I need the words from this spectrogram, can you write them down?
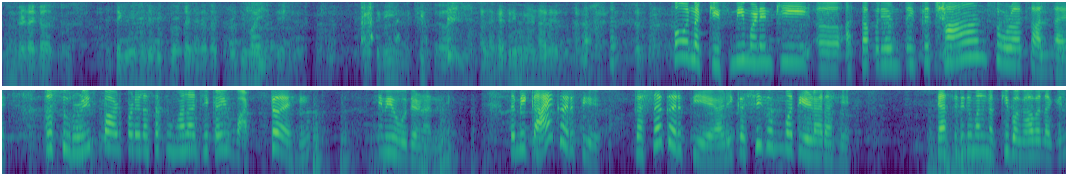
धूम धडाका असतो प्रत्येक वेळी म्हणजे बिग बॉसच्या घरात असतं किंवा असतं काहीतरी नक्कीच मसाला काहीतरी मिळणार आहे लोकांना पाहायला. हो नक्कीच. मी म्हणेन की अ, आतापर्यंत इतकं छान सोहळा चाललाय. तो सुरळीत पार पडेल असं तुम्हाला जे काही वाटतं आहे हे मी होऊ देणार नाही. तर मी काय करते कसं करते आणि कशी गंमत येणार आहे त्यासाठी तुम्हाला नक्की बघावं लागेल.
